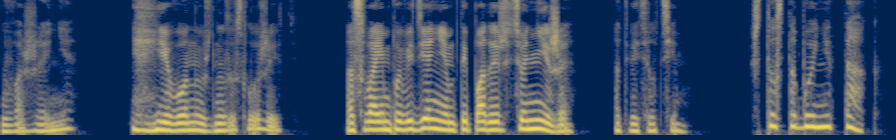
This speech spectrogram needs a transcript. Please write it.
«Уважение? Его нужно заслужить. А своим поведением ты падаешь все ниже», — ответил Тим. «Что с тобой не так?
